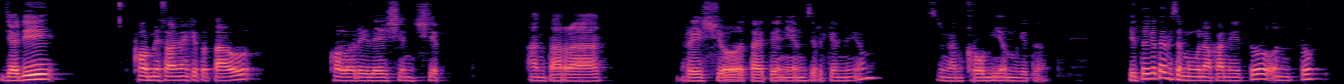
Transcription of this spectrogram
Jadi kalau misalnya kita tahu kalau relationship antara ratio titanium zirconium dengan chromium gitu. Itu kita bisa menggunakan itu untuk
